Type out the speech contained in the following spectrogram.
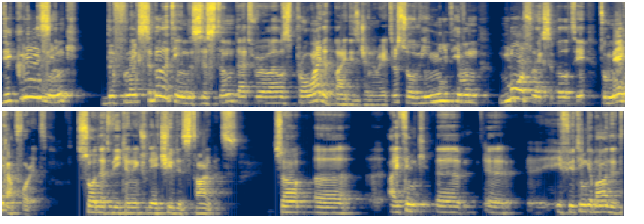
decreasing the flexibility in the system that was provided by these generators. So we need even more flexibility to make up for it so that we can actually achieve these targets. So uh, I think uh, uh, if you think about it,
